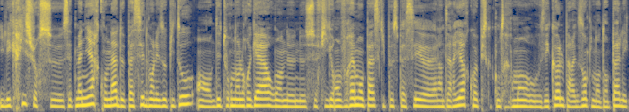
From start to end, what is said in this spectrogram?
Il écrit sur ce, cette manière qu'on a de passer devant les hôpitaux en détournant le regard ou en ne, se figurant vraiment pas ce qui peut se passer euh, à l'intérieur, quoi, puisque contrairement aux écoles, par exemple, on n'entend pas les,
